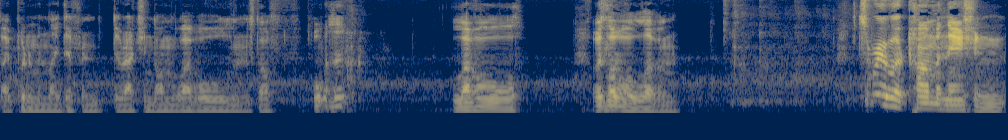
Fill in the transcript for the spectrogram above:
like put them in like different directions on the levels and stuff. What was it? Level. It was level eleven. It's a really weird combination.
